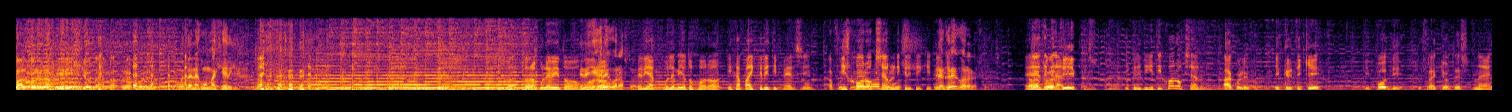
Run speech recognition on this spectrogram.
Βάλ τον ένα πυρίχιο να μάθει να χορεύει. Μα δεν έχουμε μαχαίρια. Τω- Τώρα που λέμε για το Είναι και χορό, γρήγορο αυτό. Παιδιά, που λέμε για το χορό, είχα πάει Κρήτη πέρσι. Αφού τι σου λέει χώρο ο ξέρουν οι άνθρωπος- κριτικοί, Είναι παιδιά; γρήγορα, ρε φίλε. αυτό. Ε, Τώρα δεν τώρα πειράζει. τι είπες. Οι κριτικοί τι χώρο ξέρουν; Άκου λίγο. Οι κριτικοί, οι πόντιοι και οι θρακιώτες, Ναι,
